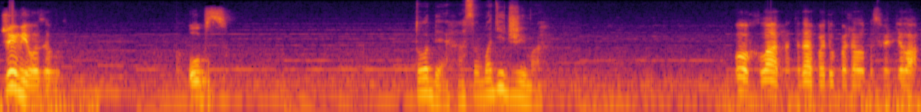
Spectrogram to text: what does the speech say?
Джим его зовут. Упс. Тоби, освободи Джима. Ох, ладно, тогда пойду, пожалуй, по своим делам.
